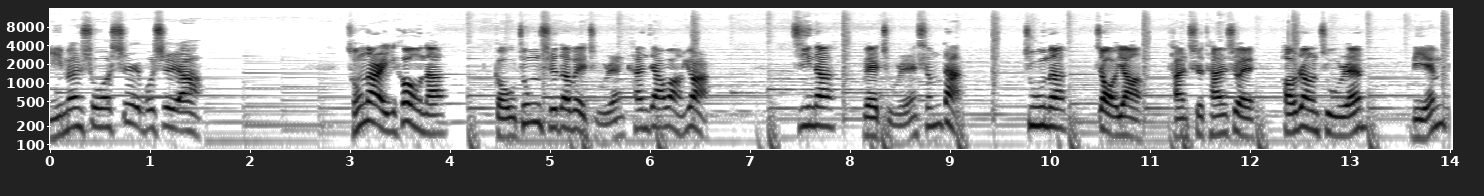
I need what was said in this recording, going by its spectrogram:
你们说是不是啊？从那以后呢，狗忠实的为主人看家望院，鸡呢为主人生蛋，猪呢照样贪吃贪睡，好让主人连本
